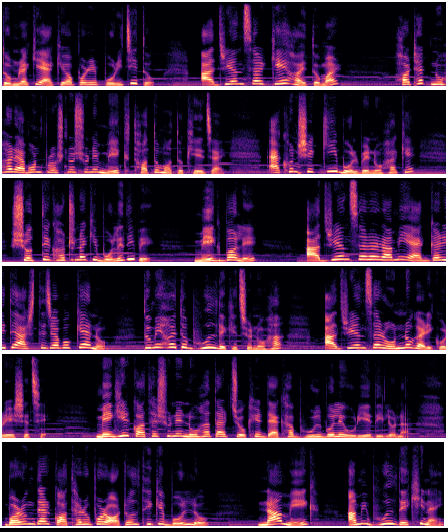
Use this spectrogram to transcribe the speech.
তোমরা কি একে অপরের পরিচিত? আদ্রিয়ান স্যার, কে হয় তোমার? হঠাৎ নুহার এমন প্রশ্ন শুনে মেঘ থতমত খেয়ে যায়। এখন সে কি বলবে নুহাকে? সত্যি ঘটনা কি বলে দিবে? মেঘ বলে, আদ্রিয়ান স্যার আর আমি এক গাড়িতে আসতে যাব কেন? তুমি হয়তো ভুল দেখেছ নোহা। আদ্রিয়ান স্যার অন্য গাড়ি করে এসেছে। মেঘির কথা শুনে নোহা তার চোখের দেখা ভুল বলে উড়িয়ে দিল না। বরং তার কথার উপর অটল থেকে বলল, না মেঘ আমি ভুল দেখি নাই।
